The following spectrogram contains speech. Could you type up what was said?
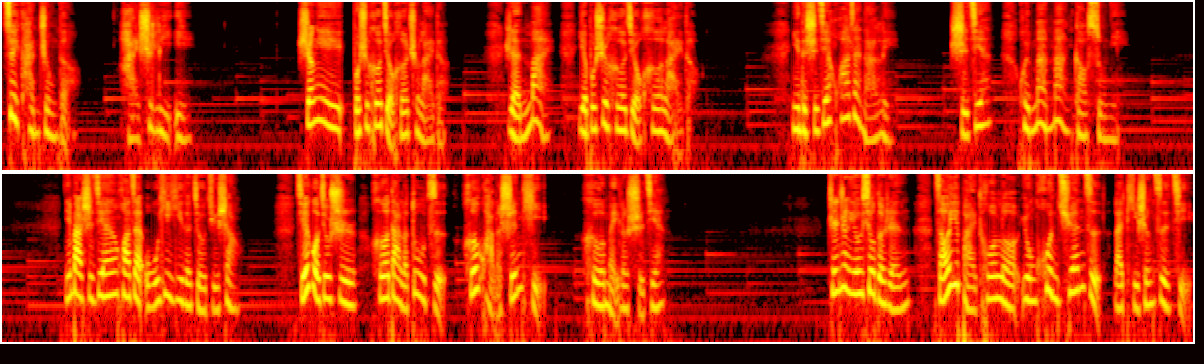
最看重的，还是利益。生意不是喝酒喝出来的，人脉也不是喝酒喝来的。你的时间花在哪里，时间会慢慢告诉你。你把时间花在无意义的酒局上，结果就是喝大了肚子，喝垮了身体，喝没了时间。真正优秀的人，早已摆脱了用混圈子来提升自己。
